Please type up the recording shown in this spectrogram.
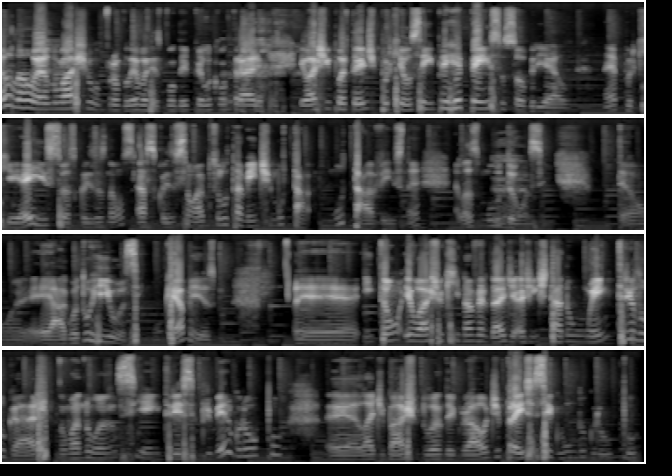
Não, não, eu não acho um problema responder, pelo contrário. Eu acho importante porque eu sempre repenso sobre ela. Né? Porque é isso, as coisas não, as coisas são absolutamente muta, mutáveis, né? Elas mudam é. assim. Então é água do rio, assim, nunca é a mesma. É, então eu acho que na verdade a gente está num entre lugar, numa nuance entre esse primeiro grupo é, lá de baixo do underground para esse segundo grupo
